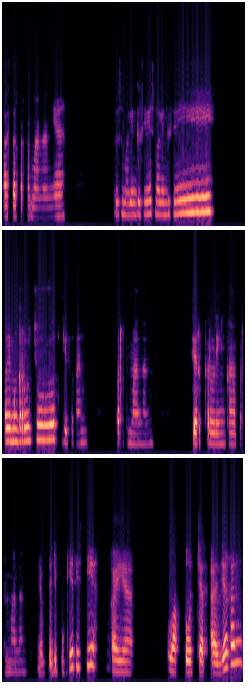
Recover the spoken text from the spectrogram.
fase pertemanannya. Terus semakin ke sini semakin ke sini makin mengkerucut gitu kan pertemanan circle lingkar pertemanan ya bisa dipungkiri sih ya kayak waktu chat aja kan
